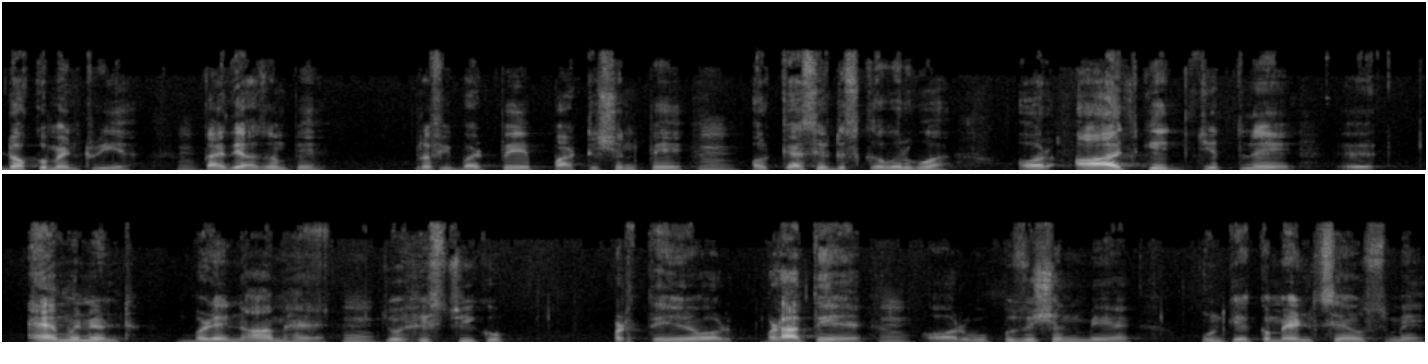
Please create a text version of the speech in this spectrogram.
डॉक्यूमेंट्री है कायद आज़म पे रफ़ी भट्ट पे पार्टीशन पे और कैसे डिस्कवर हुआ? और आज के जितने एमिनेंट बड़े नाम हैं जो हिस्ट्री को पढ़ते हैं और बढ़ाते हैं और वो पोजीशन में हैं उनके कमेंट्स हैं उसमें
